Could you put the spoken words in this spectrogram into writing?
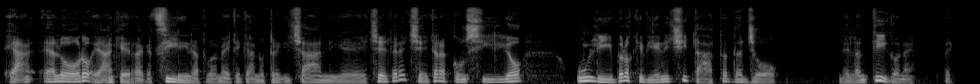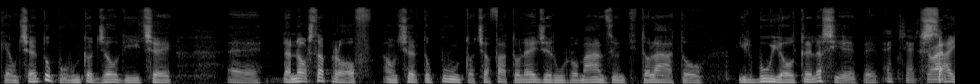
e a, e a loro, e anche ai ragazzini naturalmente che hanno 13 anni, eccetera, eccetera, consiglio un libro che viene citato da Joe nell'Antigone, perché a un certo punto Joe dice... Eh, la nostra prof a un certo punto ci ha fatto leggere un romanzo intitolato Il buio oltre la siepe. Eh certo, sai,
